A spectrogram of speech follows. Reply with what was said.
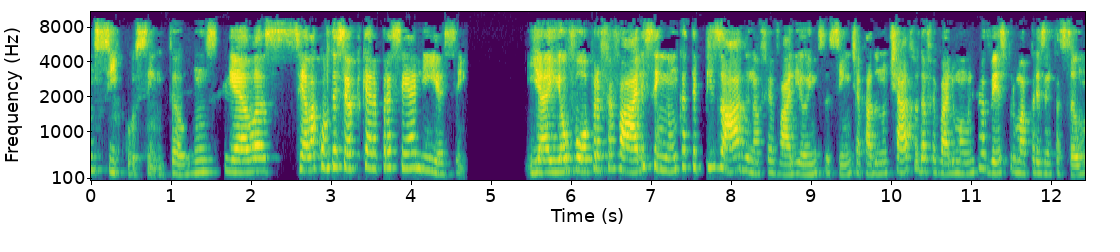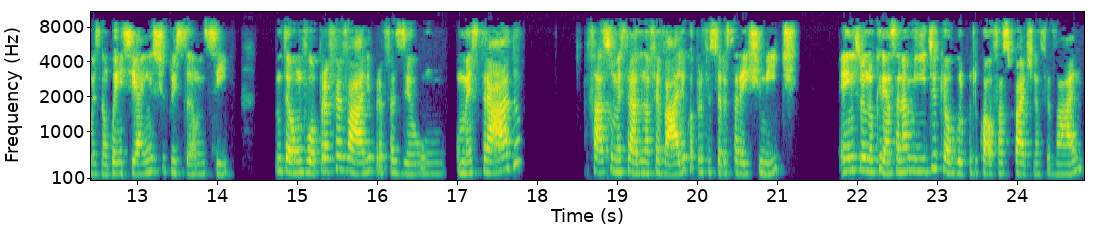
um ciclo, assim. Então, se ela, se ela aconteceu é porque era para ser ali, assim. E aí eu vou para Fevale sem nunca ter pisado na Fevale antes, assim. Tinha estado no teatro da Fevale uma única vez para uma apresentação, mas não conhecia a instituição em si. Então, vou para Fevale para fazer o, o mestrado. Faço mestrado na Fevale com a professora Sarai Schmidt. Entro no Criança na Mídia, que é o grupo do qual faço parte na Fevale.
